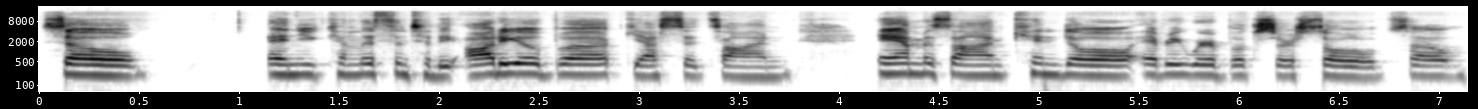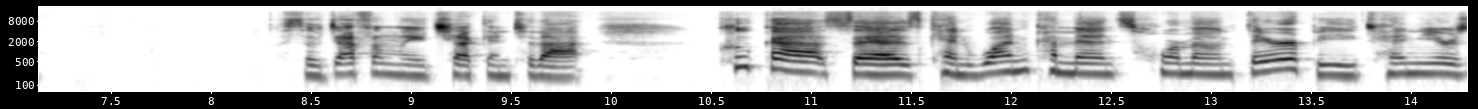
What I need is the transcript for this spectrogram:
So, and you can listen to the audio book. Yes, it's on Amazon, Kindle, everywhere books are sold. So, so definitely check into that. Kuka says, can one commence hormone therapy 10 years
